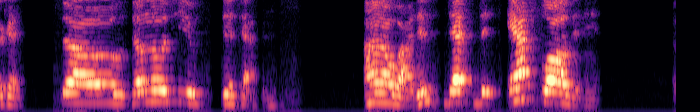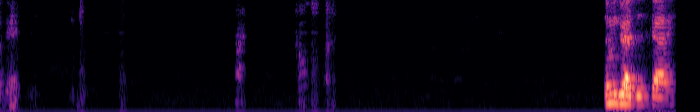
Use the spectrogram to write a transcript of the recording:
Okay, so they'll notice you if this happens. I don't know why. This that, that it has flaws in it. Okay. Let me grab this guy.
